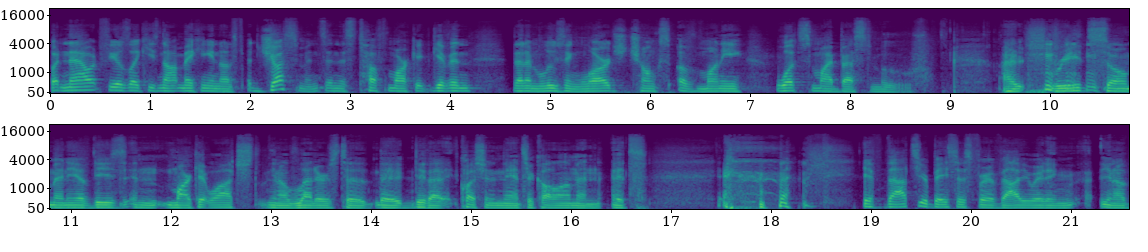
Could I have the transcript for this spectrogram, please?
but now it feels like he's not making enough adjustments in this tough market given that I'm losing large chunks of money. What's my best move? I read so many of these in Market Watch, you know, letters to they do that question and answer column, and it's if that's your basis for evaluating, you know,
